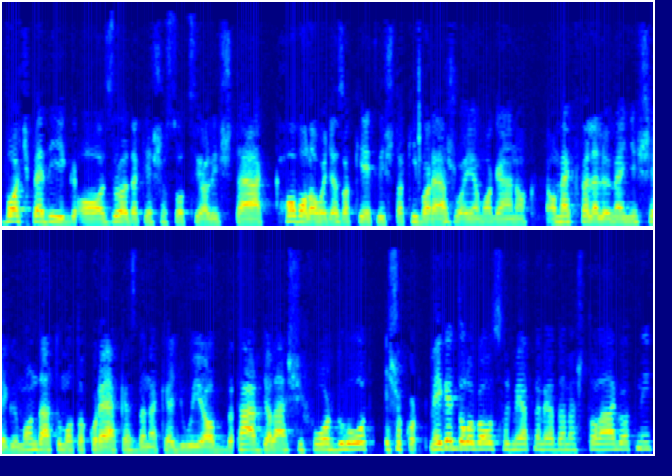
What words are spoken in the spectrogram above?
vagy pedig a zöldek és a szocialisták, ha valahogy az a két lista kivarázsolja magának a megfelelő mennyiségű mandátumot, akkor elkezdenek egy újabb tárgyalási fordulót, és akkor még egy dolog ahhoz, hogy miért nem érdemes találgatni,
